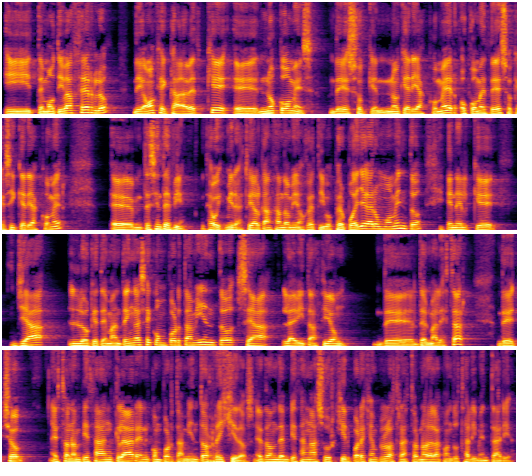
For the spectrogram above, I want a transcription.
y te motiva a hacerlo, digamos que cada vez que eh, no comes de eso que no querías comer o comes de eso que sí querías comer, eh, te sientes bien. Dices, uy, mira, estoy alcanzando mis objetivos. Pero puede llegar un momento en el que ya lo que te mantenga ese comportamiento sea la evitación del malestar. De hecho, esto no empieza a anclar en comportamientos rígidos. Es donde empiezan a surgir, por ejemplo, los trastornos de la conducta alimentaria.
